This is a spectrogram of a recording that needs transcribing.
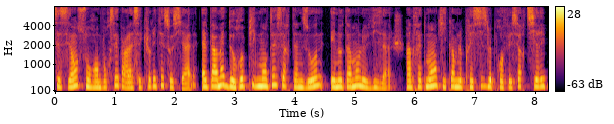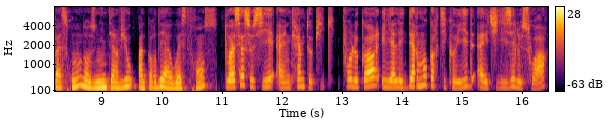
Ces séances sont remboursées par la sécurité sociale. Elles permettent de repigmenter certaines zones et notamment le visage. Un traitement qui, comme le précise le professeur Thierry Passeron dans une interview accordée à Ouest France, doit s'associer à une crème topique. Pour le corps, il y a les dermocorticoïdes à utiliser le soir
